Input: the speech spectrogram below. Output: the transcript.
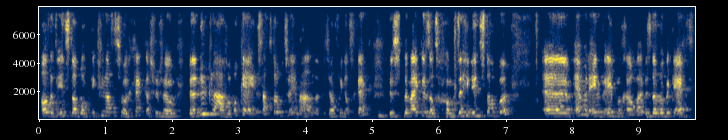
altijd instappen op. Ik vind het altijd zo gek als je zo. Ik ben er nu klaar voor. Oké, dan staat het over twee maanden. Weet je wel, vind ik dat gek. Hm. Dus bij mij kun je dat gewoon meteen instappen. Um, en mijn één op één programma. Dus dat heb ik echt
